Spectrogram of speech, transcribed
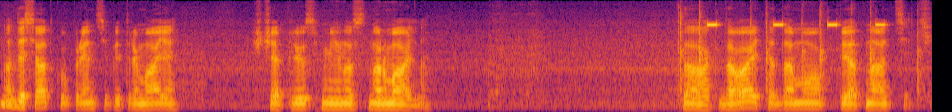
На десятку, в принципі, тримає ще плюс-мінус нормально. Так, давайте дамо 15.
